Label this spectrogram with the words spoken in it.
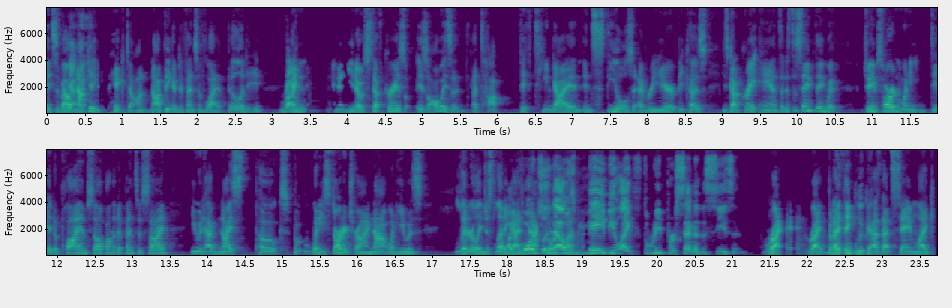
It's about Yeah. not getting picked on, not being a defensive liability. Right. And, and you know, Steph Curry is, is always a, a top 15 guy in, in steals every year because he's got great hands. And it's the same thing with James Harden when he did apply himself on the defensive side. He would have nice pokes, but when he started trying, not when he was literally just letting guys. Unfortunately, that was maybe like three percent of the season. Right, right. But I think Luka has that same like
